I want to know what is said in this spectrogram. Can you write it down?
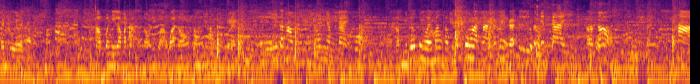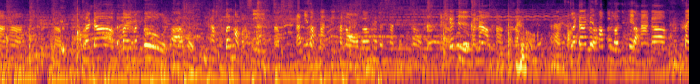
ไปดูกันเลยครับ ครับวันนี้เรามาถามน้องๆดีกว่าว่าน้องน้องทำเมนูอะไรวันนี้จะทำต้มยำไก่กุ้งครับมีเครื่องปรุงอะไรบ้างครับปรุงหลักๆนั่นหนึ่งก็คือจะเป็นไก่ครับแล้วก็ข่า ค่ะครับ แล้วก็ใบมะกรูดครับผมต้นหอมผักชีครับ และที่สำคัญคือคะนอร์เพื่อให้รสชาติกลมกล่อมอันนี้ก็คือมะนาวค่ะครับ แล้วก็ถ้าเกิดชอบกินรสเผ็ดมากก็ใส่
